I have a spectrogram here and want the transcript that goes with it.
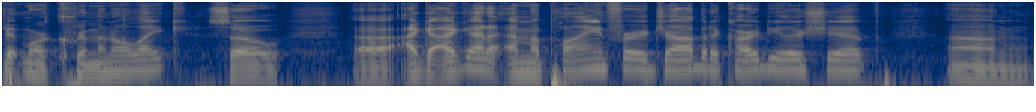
bit more criminal like. So uh, I got I got I'm applying for a job at a car dealership. Um,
